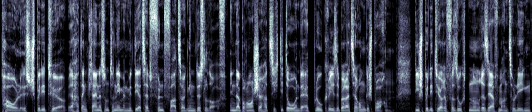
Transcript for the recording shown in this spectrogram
Paul ist Spediteur. Er hat ein kleines Unternehmen mit derzeit fünf Fahrzeugen in Düsseldorf. In der Branche hat sich die drohende AdBlue-Krise bereits herumgesprochen. Die Spediteure versuchten nun Reserven anzulegen,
